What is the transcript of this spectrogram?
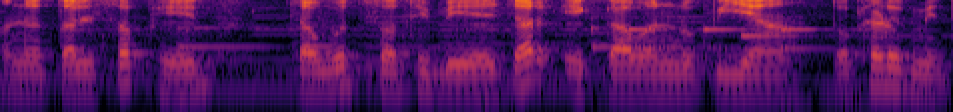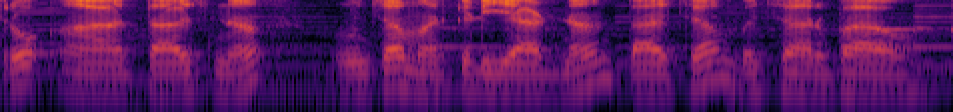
અને તલ સફેદ ચૌદસોથી બે હજાર એકાવન રૂપિયા. તો ખેડૂત મિત્રો, આ તાજના ઊંચા માર્કેટ યાર્ડના તાજા બજાર ભાવ.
